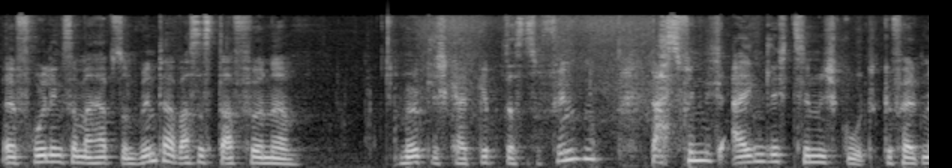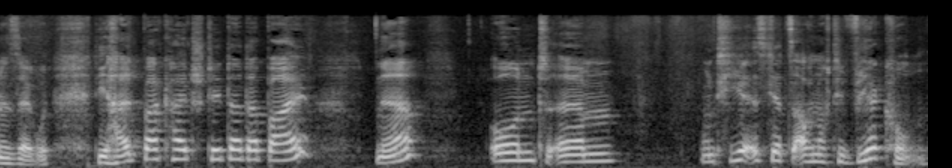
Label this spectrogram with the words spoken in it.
Äh, Frühling, Sommer, Herbst und Winter, was es da für eine Möglichkeit gibt, das zu finden. Das finde ich eigentlich ziemlich gut. Gefällt mir sehr gut. Die Haltbarkeit steht da dabei. Ja? Und, ähm, und hier ist jetzt auch noch die Wirkung.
